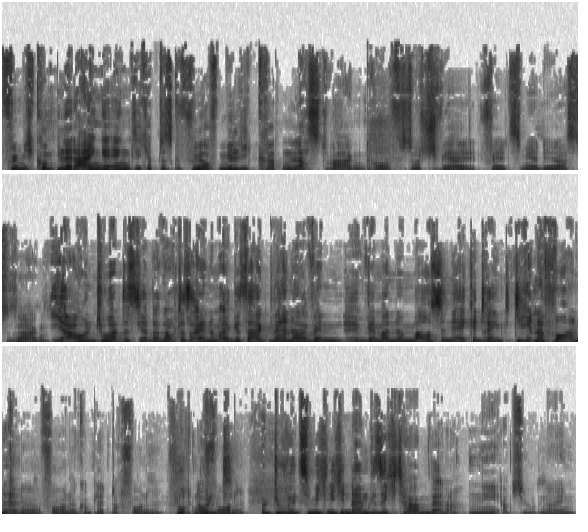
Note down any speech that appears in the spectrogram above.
fühle mich komplett eingeengt. Ich habe das Gefühl, auf mir liegt gerade ein Lastwagen drauf. So schwer fällt's mir, dir das zu sagen. Ja, und du hattest ja dann auch das eine Mal gesagt, Werner, wenn, wenn man eine Maus in eine Ecke drängt, die geht nach vorne. Ja, vorne, komplett nach vorne. Flucht nach und, vorne. und du willst mich nicht in deinem Gesicht haben, Werner. Nee, absolut nein.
